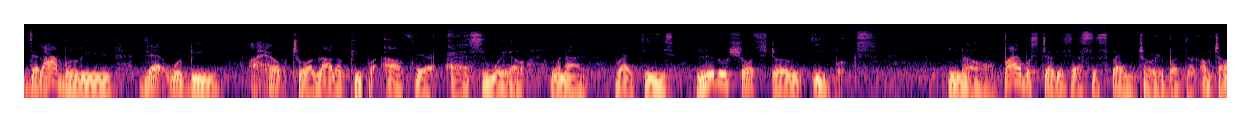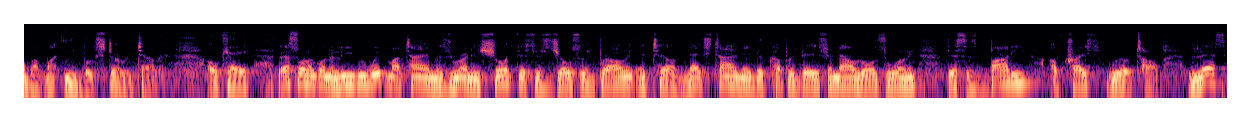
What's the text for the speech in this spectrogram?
that I believe that would be a help to a lot of people out there as well when I write these little short story ebooks. You know, Bible studies that's explanatory, but the, I'm talking about my ebook storytelling. Okay, that's what I'm going to leave you with. My time is running short. This is Joseph Brownlee. Until next time, maybe a couple of days from now, Lord's willing, this is Body of Christ Real Talk. Let's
